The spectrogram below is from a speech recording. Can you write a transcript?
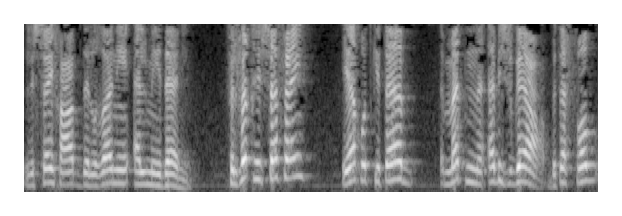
للشيخ عبد الغني الميداني. في الفقه الشافعي ياخد كتاب متن أبي شجاع بتحفظ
